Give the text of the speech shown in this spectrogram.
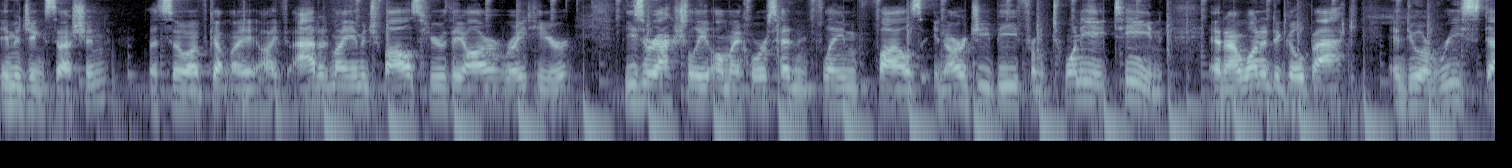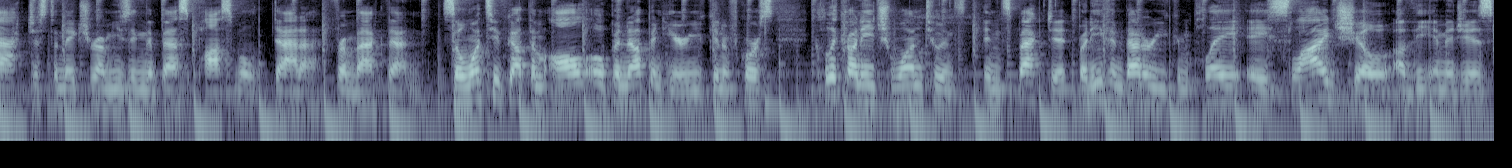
imaging session. So I've got my, I've added my image files. Here they are right here. These are actually all my Horsehead and Flame files in RGB from 2018. And I wanted to go back and do a restack just to make sure I'm using the best possible data from back then. So once you've got them all opened up in here, you can of course click on each one to ins inspect it, but even better, you can play a slideshow of the images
